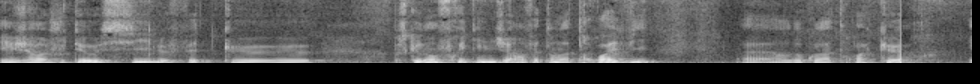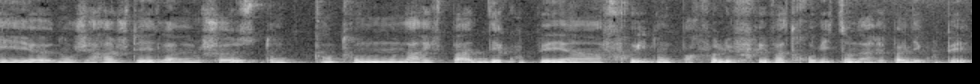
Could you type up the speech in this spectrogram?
Et j'ai rajouté aussi le fait que parce que dans Fruit Ninja, en fait, on a trois vies, donc on a trois cœurs et euh, donc j'ai rajouté la même chose. Donc quand on n'arrive pas à découper un fruit, donc parfois le fruit va trop vite, on n'arrive pas à le découper.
